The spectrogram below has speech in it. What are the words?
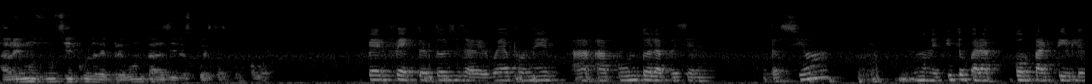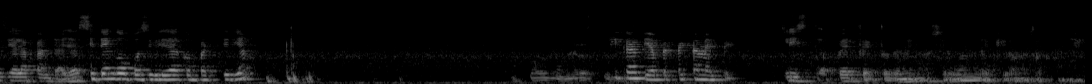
haremos un círculo de preguntas y respuestas, por favor. Perfecto, entonces, a ver, voy a poner a, a, punto la presentación. Un momentito para compartirles ya la pantalla. ¿Sí tengo posibilidad de compartir ya? De todas maneras. Sí, Katia, perfectamente. Listo, perfecto. Un segundo, aquí vamos a poner.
